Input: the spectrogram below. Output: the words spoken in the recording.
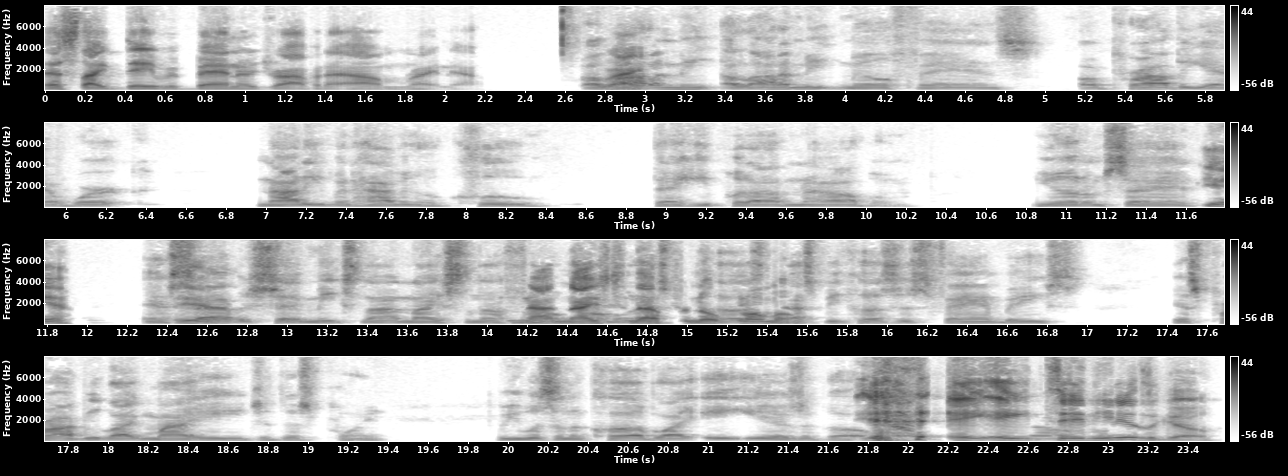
That's like David Banner dropping an album right now. A Right. lot of Meek, a lot of Meek Mill fans are probably at work, not even having a clue that he put out an album. You know what I'm saying? Yeah. And Yeah. Savage said Meek's not nice enough. For Not no nice promo. enough That's for no because- promo. That's because his fan base is probably like my age at this point. We was in a club like eight years ago, eight, eight, No. ten years ago.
